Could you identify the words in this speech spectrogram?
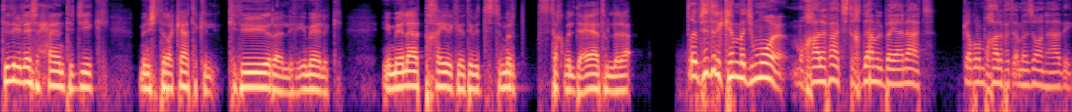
تدري ليش أحيانا تجيك من اشتراكاتك الكثيرة اللي في إيميلك؟ إيميلات تخيل كذا تبي تستمر تستقبل دعايات ولا لا؟ طيب تدري كم مجموع مخالفات استخدام البيانات قبل مخالفة أمازون هذه؟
